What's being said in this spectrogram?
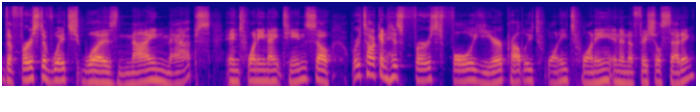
The first of which was nine maps in 2019. So we're talking his first full year, probably 2020, in an official setting.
